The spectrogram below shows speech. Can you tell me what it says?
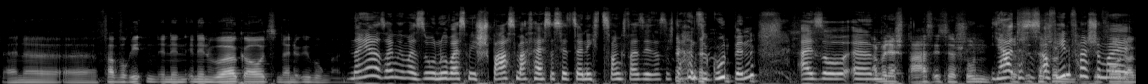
deine äh, Favoriten in den, in den Workouts und deine Übungen an? Naja, sagen wir mal so, nur weil es mir Spaß macht, heißt das jetzt ja nicht zwangsweise, dass ich daran so gut bin. Also, ähm, Aber der Spaß ist ja schon. Ja, das, das ist, ist, auf jeden Fall schon mal.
